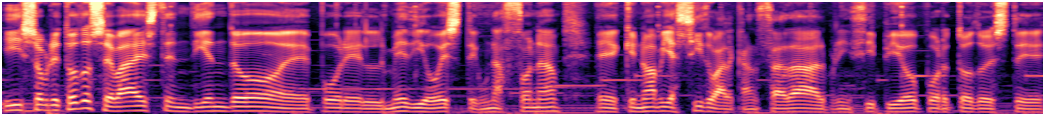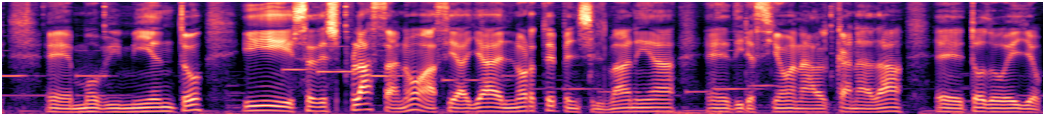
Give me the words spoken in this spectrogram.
y sobre todo se va extendiendo eh, por el medio oeste, una zona eh, que no había sido alcanzada al principio por todo este movimiento y se desplaza ¿no? hacia allá el norte, Pensilvania, dirección al Canadá, todo ello.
